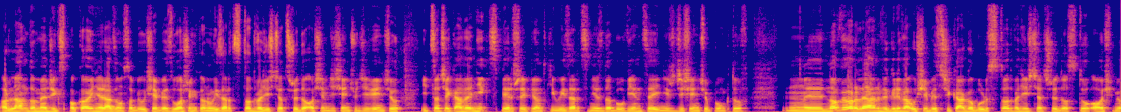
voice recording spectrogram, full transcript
Orlando Magic spokojnie radzą sobie u siebie z Washington Wizards 123 do 89 i co ciekawe, nikt z pierwszej piątki Wizards nie zdobył więcej niż 10 punktów. Mm, Nowy Orlean wygrywa u siebie z Chicago Bulls 123 do 108,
